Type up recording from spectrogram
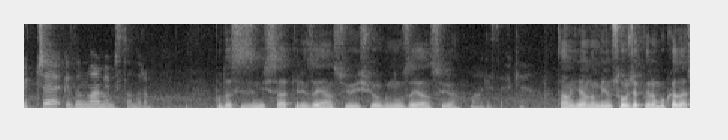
bütçe izin vermemiş sanırım Bu da sizin iş saatlerinize yansıyor, iş yorgunluğunuza yansıyor. maalesef ki. Tamam Hilal Hanım benim soracaklarım bu kadar.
